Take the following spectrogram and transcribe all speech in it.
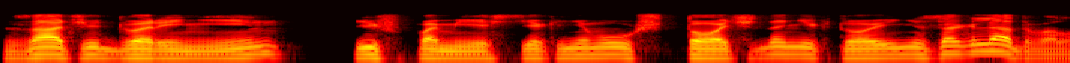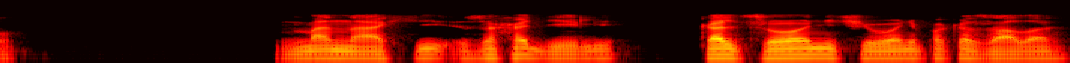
значит, дворянин, и в поместье к нему уж точно никто и не заглядывал. Монахи заходили, кольцо ничего не показало.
